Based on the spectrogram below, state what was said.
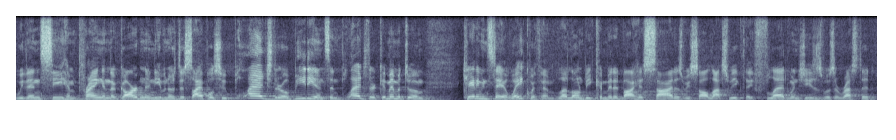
we then see him praying in the garden, and even those disciples who pledged their obedience and pledged their commitment to him can't even stay awake with him, let alone be committed by his side, as we saw last week. They fled when Jesus was arrested.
